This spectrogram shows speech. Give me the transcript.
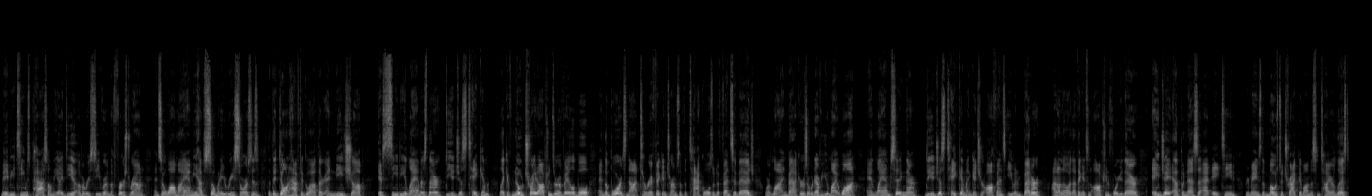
maybe teams pass on the idea of a receiver in the first round. And so while Miami have so many resources that they don't have to go out there and need shop, if CeeDee Lamb is there, do you just take him? Like, if no trade options are available and the board's not terrific in terms of the tackles or defensive edge or linebackers or whatever you might want, and Lamb's sitting there, do you just take him and get your offense even better? I don't know. I think it's an option for you there. AJ Epenesa at 18 remains the most attractive on this entire list.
